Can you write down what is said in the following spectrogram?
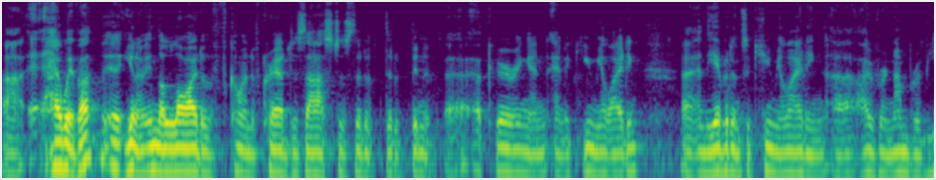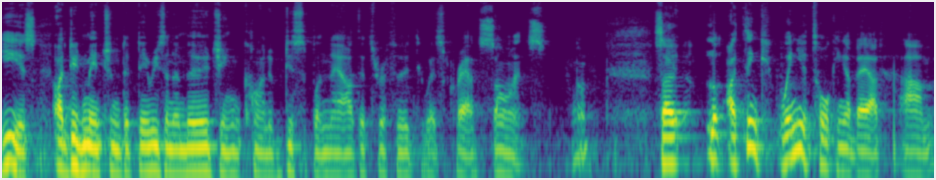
Uh, however, uh, you know, in the light of kind of crowd disasters that have, that have been occurring and, and accumulating, and the evidence accumulating over a number of years, I did mention that there is an emerging kind of discipline now that's referred to as crowd science. So, look, I think when you're talking about um,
